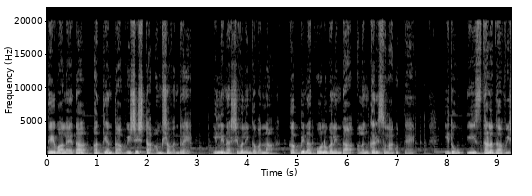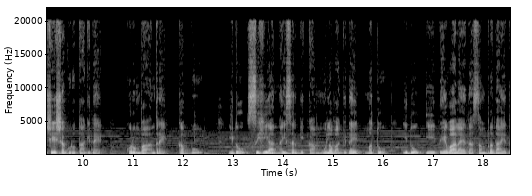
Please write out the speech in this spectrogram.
ದೇವಾಲಯದ ಅತ್ಯಂತ ವಿಶಿಷ್ಟ ಅಂಶವೆಂದರೆ ಇಲ್ಲಿನ ಶಿವಲಿಂಗವನ್ನ ಕಬ್ಬಿನ ಕೋಲುಗಳಿಂದ ಅಲಂಕರಿಸಲಾಗುತ್ತೆ. ಇದು ಈ ಸ್ಥಳದ ವಿಶೇಷ ಗುರುತಾಗಿದೆ. ಕುರುಂಬ ಅಂದರೆ ಕಬ್ಬು. ಇದು ಸಿಹಿಯ ನೈಸರ್ಗಿಕ ಮೂಲವಾಗಿದೆ ಮತ್ತು ಇದು ಈ ದೇವಾಲಯದ ಸಂಪ್ರದಾಯದ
